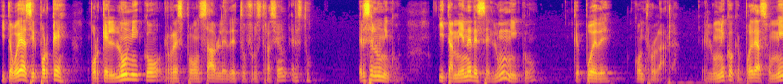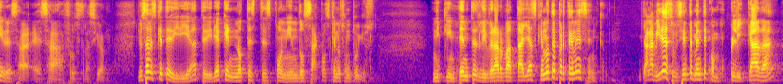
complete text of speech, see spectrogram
Y te voy a decir por qué. Porque el único responsable de tu frustración eres tú. Eres el único. Y también eres el único que puede controlarla, el único que puede asumir esa, frustración. ¿Yo sabes qué te diría? Te diría que no te estés poniendo sacos que no son tuyos, ni que intentes librar batallas que no te pertenecen. Ya la vida es suficientemente complicada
